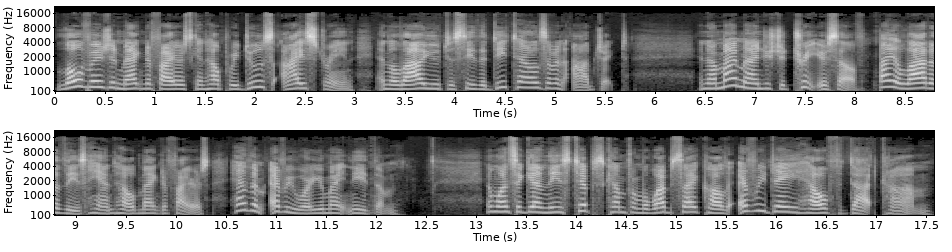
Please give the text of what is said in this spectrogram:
low vision magnifiers can help reduce eye strain and allow you to see the details of an object. And in my mind, you should treat yourself. Buy a lot of these handheld magnifiers. Have them everywhere you might need them. And once again, these tips come from a website called everydayhealth.com.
